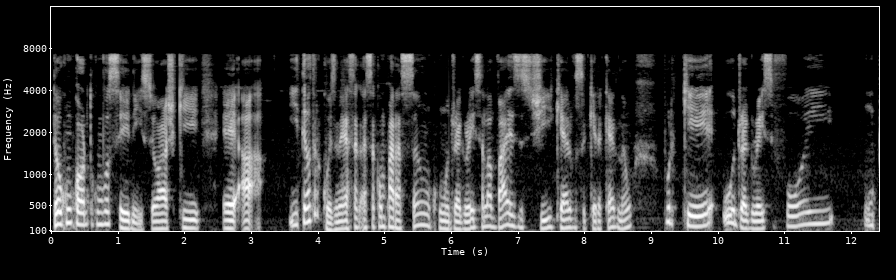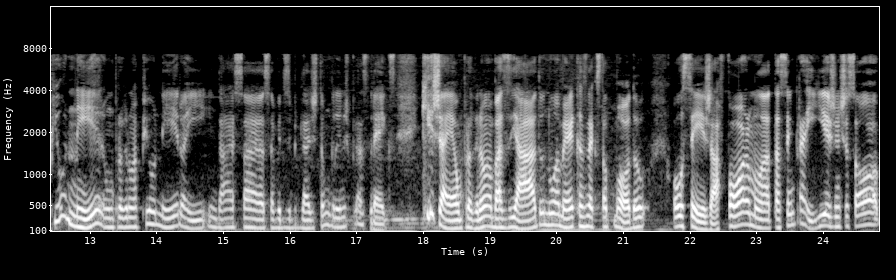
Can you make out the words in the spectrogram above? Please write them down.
Então eu concordo com você nisso. Eu acho que é, a, e tem outra coisa, né? Essa, essa comparação com o Drag Race, ela vai existir, quer você queira, quer não, porque o Drag Race foi um pioneiro, um programa pioneiro aí em dar essa, essa visibilidade tão grande para as drags, que já é um programa baseado no America's Next Top Model, ou seja, a fórmula tá sempre aí, a gente só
